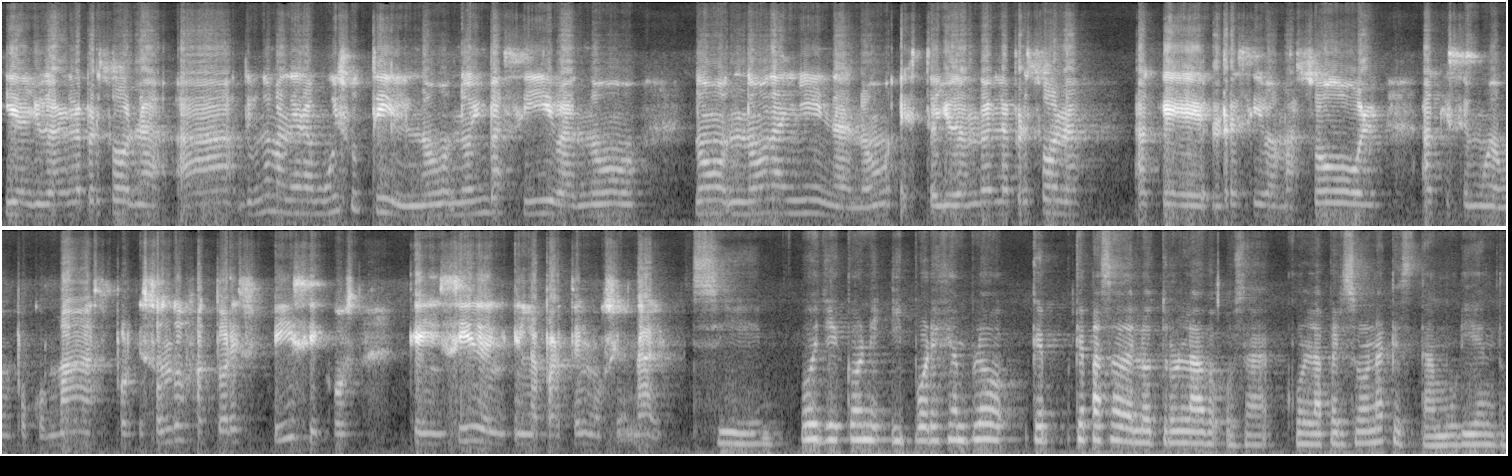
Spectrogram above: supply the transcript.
y ayudar a la persona a, de una manera muy sutil, no, no invasiva, no, no, no dañina, ¿no? Está ayudando a la persona a que reciba más sol, a que se mueva un poco más, porque son dos factores físicos que inciden en la parte emocional. Sí. Oye, Connie, y por ejemplo, ¿qué, ¿qué, pasa del otro lado? O sea, con la persona que está muriendo.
